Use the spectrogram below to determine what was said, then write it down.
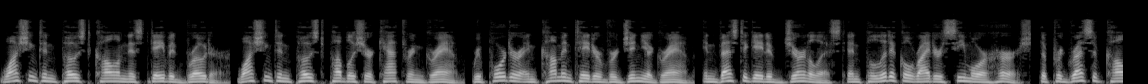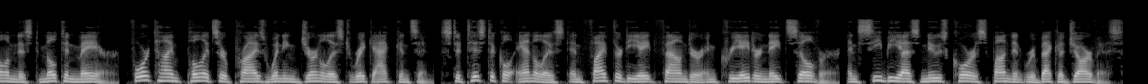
Washington Post columnist David Broder, Washington Post publisher Katharine Graham, reporter and commentator Virginia Graham, investigative journalist and political writer Seymour Hersh, the progressive columnist Milton Mayer, four-time Pulitzer Prize-winning journalist Rick Atkinson, statistical analyst and 538 founder and creator Nate Silver, and CBS News correspondent Rebecca Jarvis.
